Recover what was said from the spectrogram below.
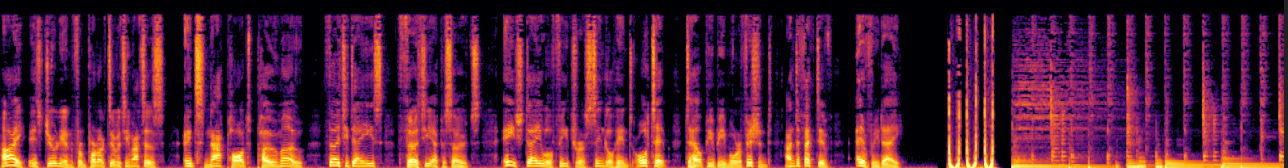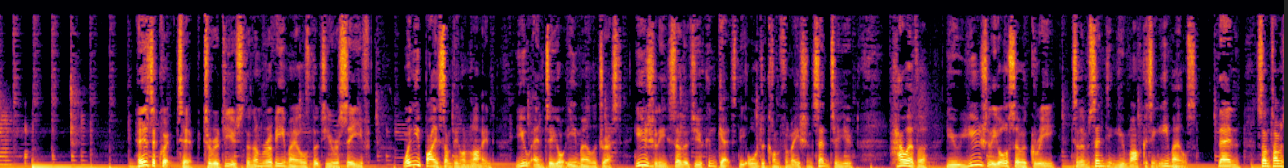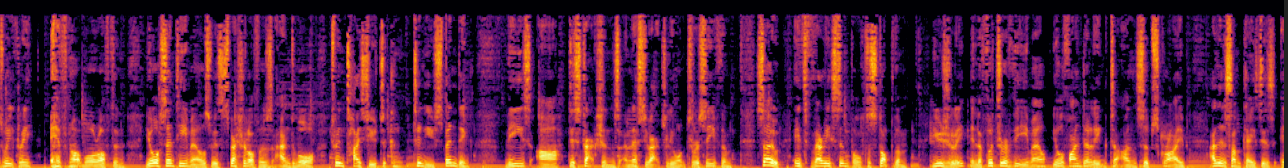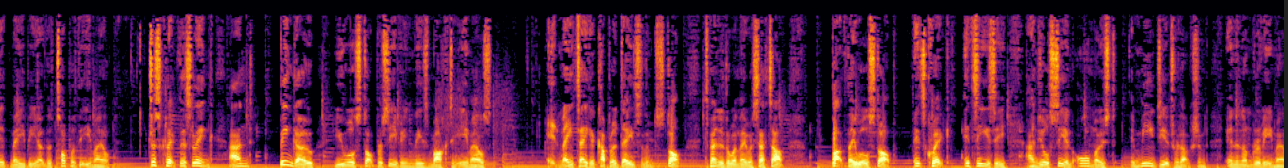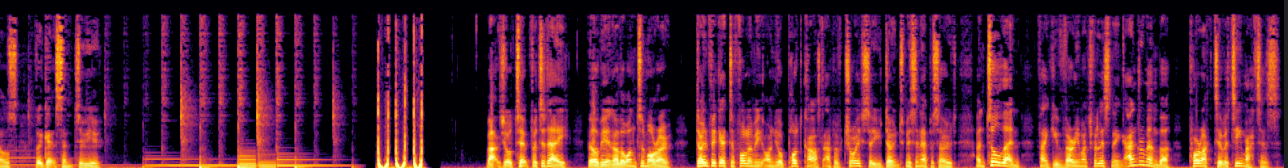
Hi, it's Julian from Productivity Matters. It's NaPodPoMo 30 days, 30 episodes. Each day will feature a single hint or tip to help you be more efficient and effective every day. Here's a quick tip to reduce the number of emails that you receive. When you buy something online, you enter your email address usually so that you can get the order confirmation sent to you. However, you usually also agree to them sending you marketing emails. Then, sometimes weekly, if not more often, you're sent emails with special offers and more to entice you to continue spending. These are distractions unless you actually want to receive them. So it's very simple to stop them. Usually, in the footer of the email, you'll find a link to unsubscribe, and in some cases, it may be at the top of the email. Just click this link, and bingo, you will stop receiving these marketing emails. It may take a couple of days for them to stop, depending on when they were set up, but they will stop. It's quick, it's easy, and you'll see an almost immediate reduction in the number of emails that get sent to you. That's your tip for today. There'll be another one tomorrow. Don't forget to follow me on your podcast app of choice so you don't miss an episode. Until then, thank you very much for listening and remember, productivity matters.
